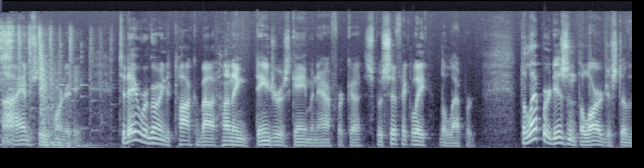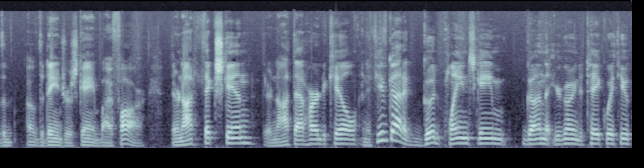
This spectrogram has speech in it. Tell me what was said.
Hi, I'm Steve Hornady. Today we're going to talk about hunting dangerous game in Africa, specifically the leopard. The leopard isn't the largest of the, of the dangerous game by far. They're not thick-skinned, they're not that hard to kill, and if you've got a good plains game gun that you're going to take with you,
